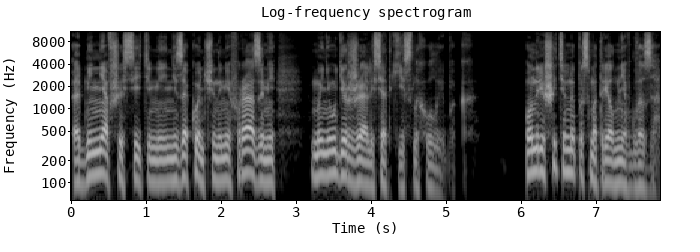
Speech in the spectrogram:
Обменявшись этими незаконченными фразами, мы не удержались от кислых улыбок. Он решительно посмотрел мне в глаза.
